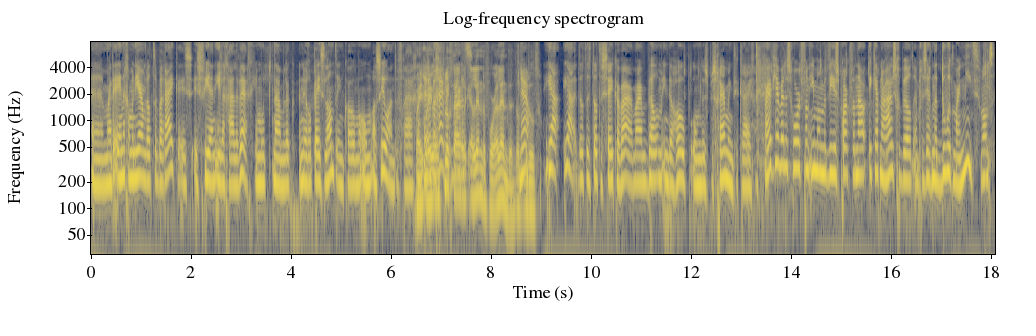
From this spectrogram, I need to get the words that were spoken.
Uh, maar de enige manier om dat te bereiken is, is via een illegale weg. Je moet namelijk een Europees land inkomen om asiel aan te vragen. Maar, je, maar je ontvlucht eigenlijk ellende voor ellende, dat ja. bedoelt. Ja, ja dat, is, dat is zeker waar. Maar wel in de hoop om dus bescherming te krijgen. Maar heb jij wel eens gehoord van iemand met wie je sprak van... nou, ik heb naar huis gebeld en gezegd, nou, doe het maar niet. Want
